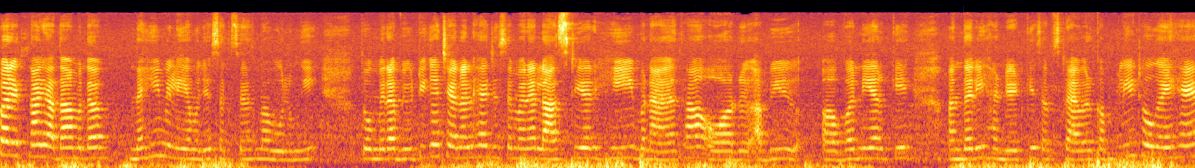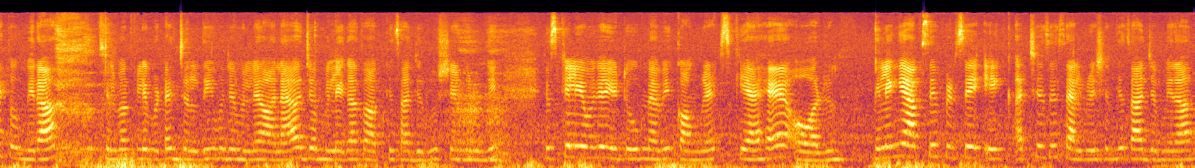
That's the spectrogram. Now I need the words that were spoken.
पर इतना ज़्यादा मतलब नहीं मिली है मुझे सक्सेस मैं बोलूँगी। तो मेरा ब्यूटी का चैनल है, जिसे मैंने लास्ट ईयर ही बनाया था और अभी वन ईयर के अंदर ही हंड्रेड के सब्सक्राइबर कंप्लीट हो गए हैं। तो मेरा सिल्वर प्ले बटन जल्दी मुझे मिलने वाला है और जब मिलेगा तो आपके साथ ज़रूर शेयर करूँगी। इसके लिए मुझे यूट्यूब ने भी कॉन्ग्रेट्स किया है और मिलेंगे आपसे फिर से एक अच्छे से सेलिब्रेशन के साथ जब मेरा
